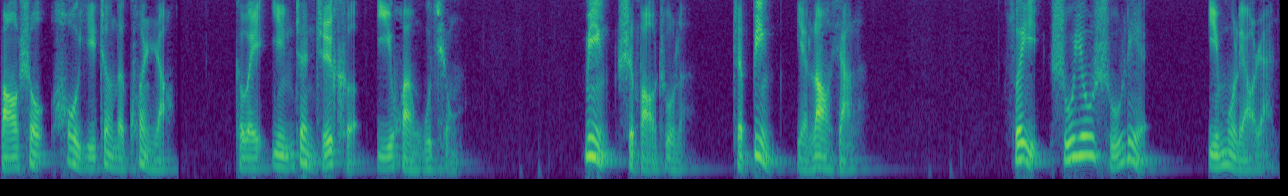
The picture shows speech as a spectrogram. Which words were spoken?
饱受后遗症的困扰，可谓饮鸩止渴，医患无穷。命是保住了，这病也落下了。所以孰优孰劣，一目了然。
